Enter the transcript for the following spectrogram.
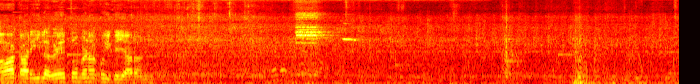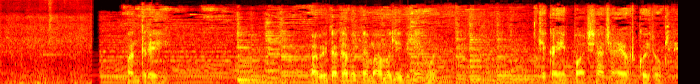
ਆ ਕਰ ਹੀ ਲਵੇ ਇਹ ਤੋਂ ਬਿਨਾ ਕੋਈ ਗੁਜ਼ਾਰਾ ਨਹੀਂ मंत्री अभी तक हम इतने मामूली भी नहीं हुए कि कहीं पहुंचना चाहे और कोई रोक ले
